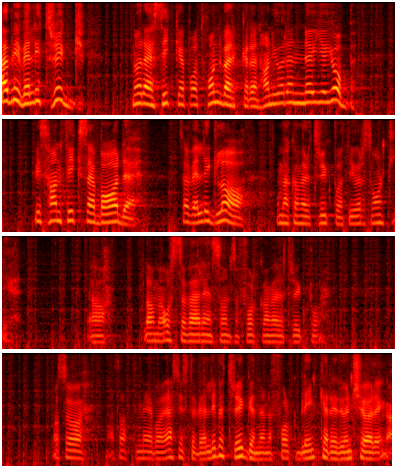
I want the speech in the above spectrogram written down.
Jeg blir veldig trygg når jeg er sikker på at håndverkeren han gjør en nøye jobb. Hvis han fikser badet, så er jeg veldig glad om jeg kan være trygg på at det gjøres ordentlig. Ja, la meg også være en sånn som folk kan være trygge på. Og så jeg satt med bare, jeg syns det er veldig betryggende når folk blinker i rundkjøringa.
